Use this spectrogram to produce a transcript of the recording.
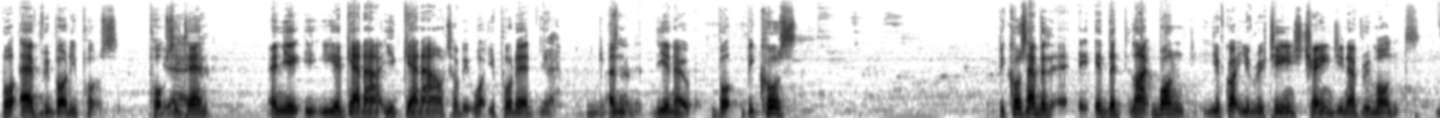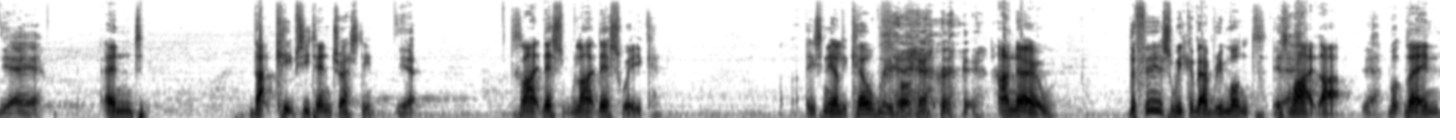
But everybody puts puts it Yeah, in, and you you you get out you get out of it what you put in. Yeah. 100%. and you know, but because because every it, it, the, like one, you've got your routines changing every month, yeah, yeah, and that keeps it interesting. yeah. It's like this, like this week, it's nearly killed me. But I know the first week of every month is Yeah. like that. Yeah. But then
